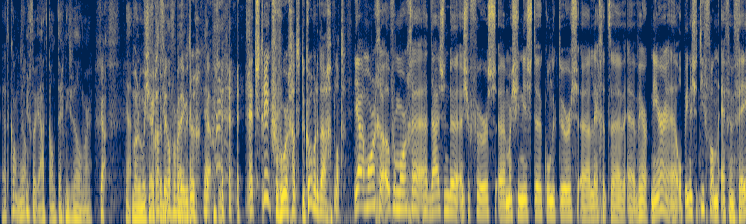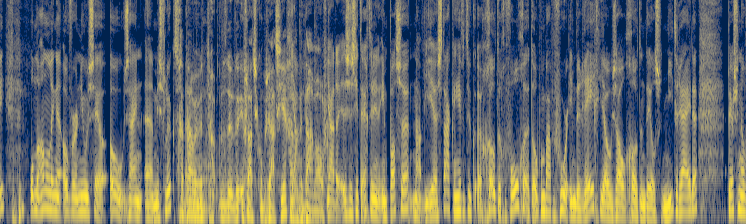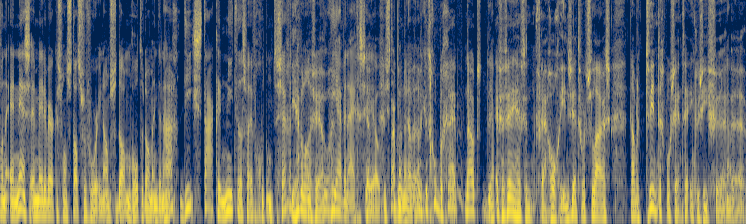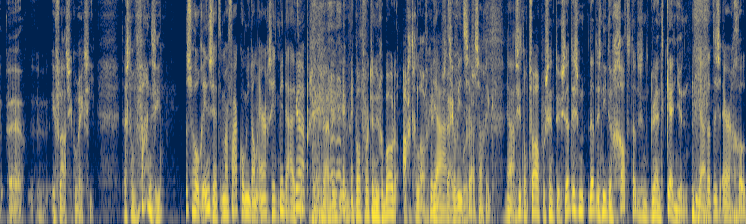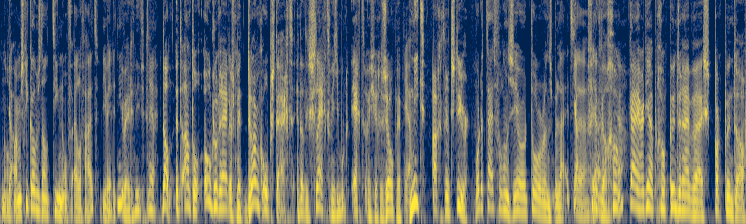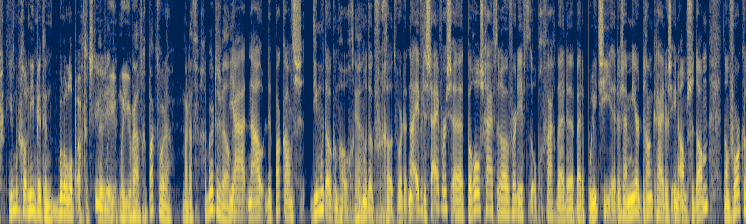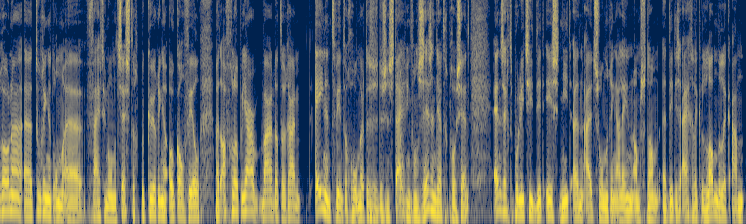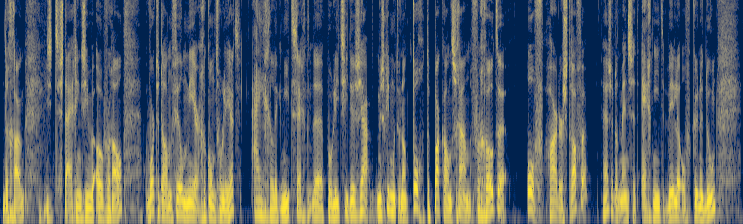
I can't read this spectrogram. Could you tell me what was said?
Het kan wel. Vliegtuig- Ja, het kan technisch wel, maar... Ja. Ja. Maar dan moet je echt wel meteen weer terug. Ja. Het streekvervoer gaat de komende dagen plat. Ja, morgen, overmorgen, eh, duizenden eh, chauffeurs, eh, machinisten, conducteurs eh, leggen het werk neer. eh, op initiatief van FNV. Onderhandelingen over een nieuwe CAO zijn eh, mislukt. Het gaat namelijk met de, inflatiecompensatie, hè, gaat Ja. het met name over. Ja, ze zitten echt in een impasse. Nou, die staking heeft natuurlijk grote gevolgen. Het openbaar vervoer in de regio zal grotendeels niet rijden. Personeel van de NS en medewerkers van stadsvervoer in Amsterdam, Rotterdam en Den Haag, die staken niet. Dat is wel even goed om te zeggen. Die hebben al een CO. Die, die hebben een eigen CEO. Ja. Dus maar wat, als ik het goed begrijp, nou, de Ja. FNV heeft een vrij hoge inzet voor het salaris. Namelijk 20 procent, inclusief eh, Ja. eh, eh, inflatiecorrectie. Dat is toch waanzin? Dat is hoog inzetten, maar vaak kom je dan ergens in het midden uit. Ja, hè? precies. Ja, de- wat wordt er nu geboden? Acht geloof ik. Hè, Ja, zoiets, ja, zag ik. Ja. Er zit nog 12 procent tussen. Dat is, dat is niet een gat, dat is een Grand Canyon. ja, dat is erg groot nog. Ja. Maar misschien komen ze dan op 10 of 11 uit. Je weet het niet. Je weet het niet. Ja. Dan, het aantal autorijders met drank opstijgt. En dat is slecht, want je moet echt, als je gezopen hebt, Ja. niet achter het stuur. Wordt het tijd voor een zero tolerance beleid? Ja, Eh, vind ik wel. Gewoon Ja? keihard. Ja, gewoon puntenrijbewijs, pak punten af. Je moet gewoon niet met een borrel op achter het stuur zitten. moet je überhaupt gepakt worden? Maar dat gebeurt dus wel. Ja, nou, de pakkans, die moet ook omhoog. Ja. Dat moet ook vergroot worden. Nou, even de cijfers. Eh, het Parool schrijft erover. Die heeft het opgevraagd bij de, bij de politie. Eh, er zijn meer drankrijders in Amsterdam dan voor corona. Eh, toen ging het om eh 1560 bekeuringen, ook al veel. Maar het afgelopen jaar waren dat er ruim 2100. Dus, dus een stijging van 36 procent. En zegt de politie, dit is niet een uitzondering alleen in Amsterdam. Dit is eigenlijk landelijk aan de gang. Die stijging zien we overal. Wordt er dan veel meer gecontroleerd? Eigenlijk niet, zegt de politie. Dus ja, misschien moeten we dan toch de pakkans gaan vergroten. Of harder straffen, hè, zodat mensen het echt niet willen of kunnen doen.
